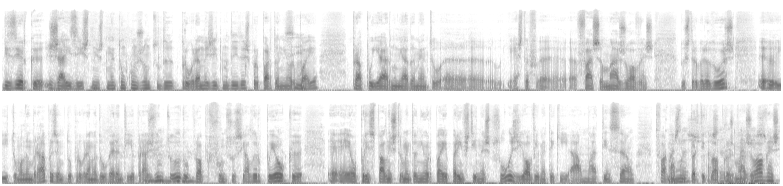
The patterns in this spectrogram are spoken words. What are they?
dizer que já existe neste momento um conjunto de programas e de medidas por parte da União Sim. Europeia para apoiar, nomeadamente, a, a, esta a, faixa mais jovens dos trabalhadores. Eh, e estou-me a lembrar, por exemplo, do programa do Garantia para a Juventude, o próprio Fundo Social Europeu, que é, é, o principal instrumento da União Europeia para investir nas pessoas, e obviamente aqui há uma atenção de forma muito particular para os mais jovens.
